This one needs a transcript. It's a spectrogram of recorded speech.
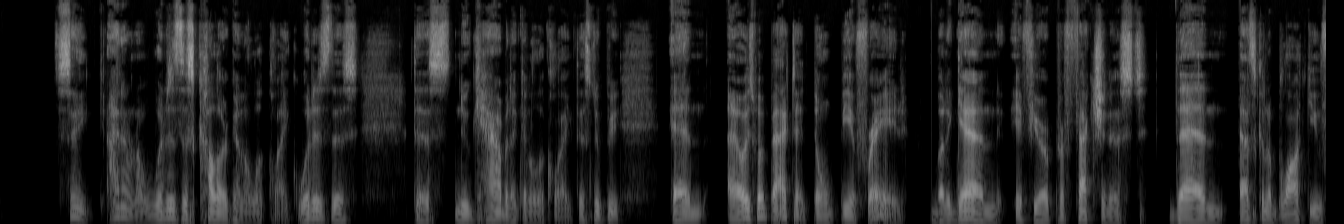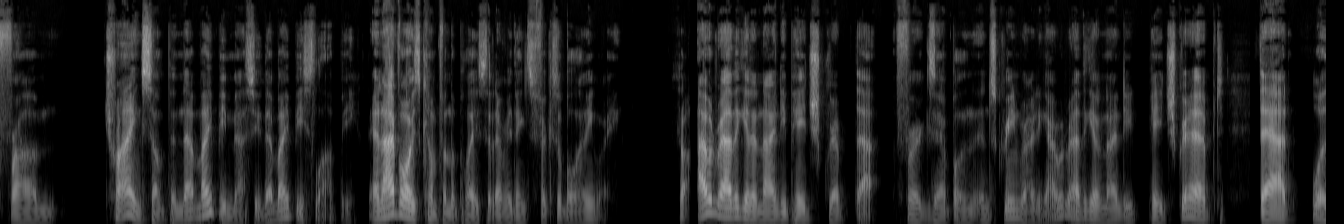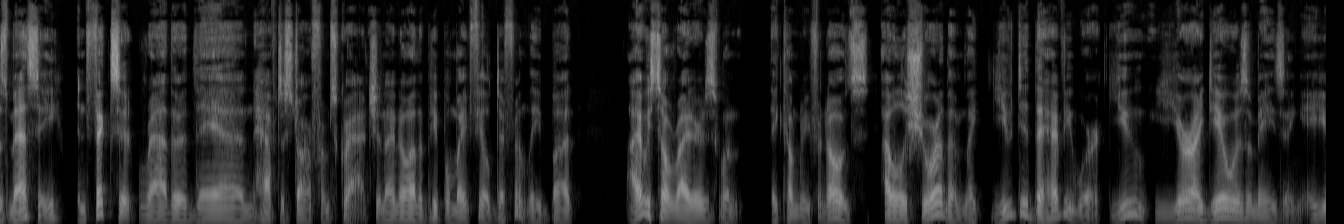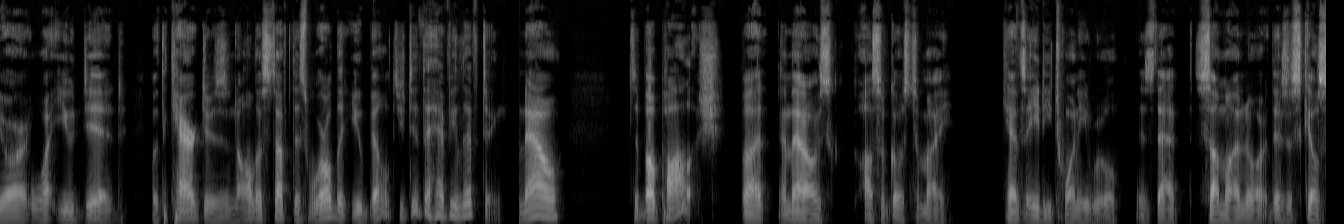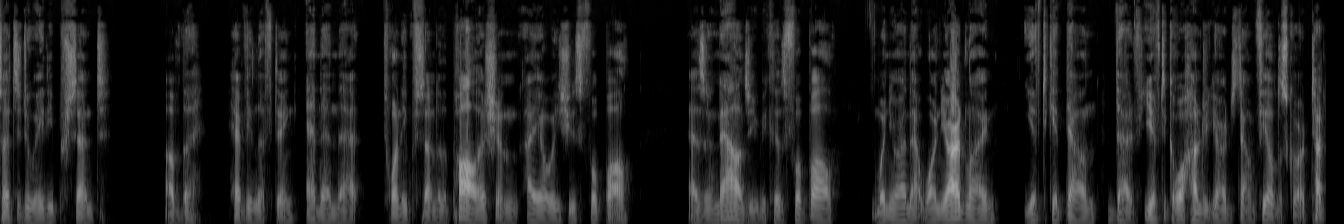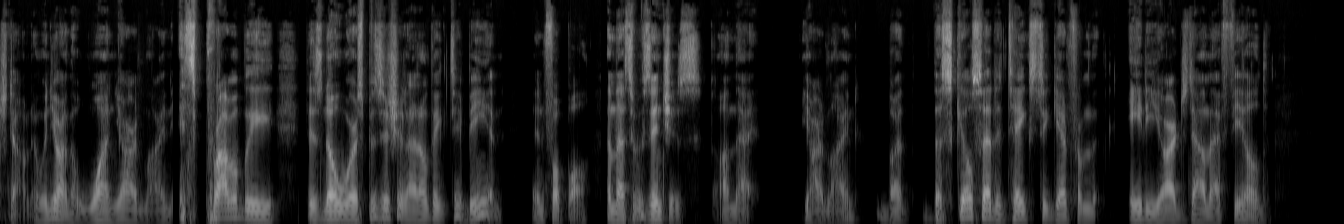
say, "I don't know, what is this color going to look like? What is this?" this new cabinet going to look like? This new, and I always went back to it, don't be afraid. But again, if you're a perfectionist, then that's going to block you from trying something that might be messy, that might be sloppy. And I've always come from the place that everything's fixable anyway. So I would rather get a 90 page script that, for example, in, in screenwriting, I would rather get a 90 page script that was messy and fix it rather than have to start from scratch. And I know other people might feel differently, but I always tell writers when they come to me for notes, I will assure them like you did the heavy work. You your idea was amazing. Your what you did with the characters and all the stuff, this world that you built, you did the heavy lifting. Now it's about polish. But and that always also goes to my Kev's 80-20 rule is that someone or there's a skill set to do 80% of the heavy lifting and then that 20% of the polish. And I always use football as an analogy because football, when you're on that one yard line, you have to get down that you have to go 100 yards downfield to score a touchdown. And when you're on the one yard line, it's probably there's no worse position I don't think to be in in football unless it was inches on that yard line. But the skill set it takes to get from 80 yards down that field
